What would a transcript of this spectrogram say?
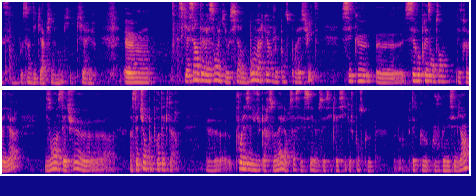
ces nouveaux syndicats, finalement, qui, qui arrivent. Ce qui est assez intéressant et qui est aussi un bon marqueur, je pense, pour la suite, c'est que euh, ces représentants des travailleurs, ils ont un statut, euh, un, peu protecteur. Euh, pour les élus du personnel, alors ça c'est assez, classique et je pense que peut-être que, vous connaissez bien,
